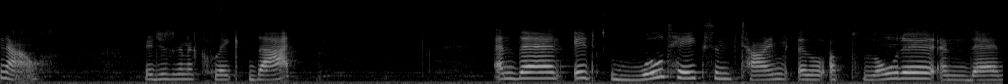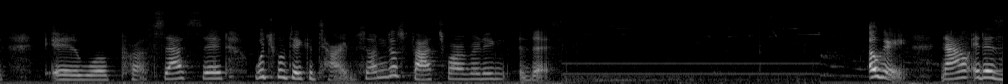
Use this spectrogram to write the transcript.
now you're just gonna click that and then it will take some time it'll upload it and then it will process it, which will take a time. So I'm just fast forwarding this. Okay, now it is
